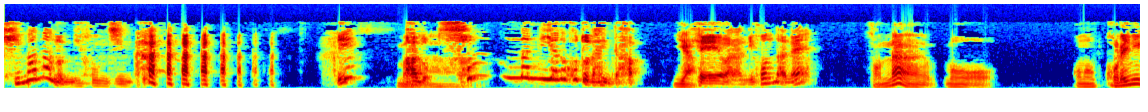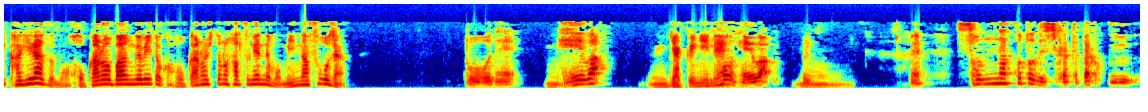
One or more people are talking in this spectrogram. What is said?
暇なの日本人って。え？まあの、そんなにやることないんだ。いや、平和な日本だね。そんな、もう、この、これに限らず、もう他の番組とか他の人の発言でもみんなそうじゃん。もうね、うん平和。逆にね。日本平和。ううんん。そんなことでしか叩く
